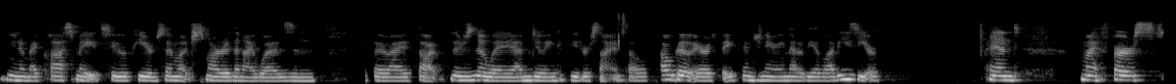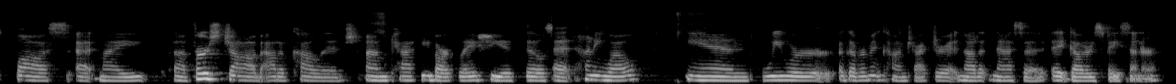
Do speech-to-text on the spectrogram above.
you know my classmates who appeared so much smarter than I was, and so I thought, there's no way I'm doing computer science. I'll I'll go aerospace engineering. That'll be a lot easier. And my first boss at my uh, first job out of college, um, Kathy Barclay, she is still at Honeywell. And we were a government contractor at not at NASA at Goddard Space Center.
